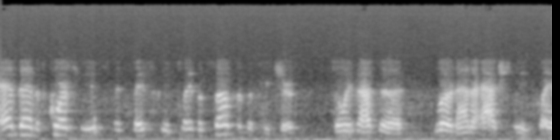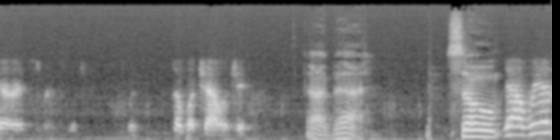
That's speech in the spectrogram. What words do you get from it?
And then, of course, the instruments basically play themselves in the future, so we've had to learn how to actually play our instruments, which was somewhat challenging. I bet. So, Yeah, we had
